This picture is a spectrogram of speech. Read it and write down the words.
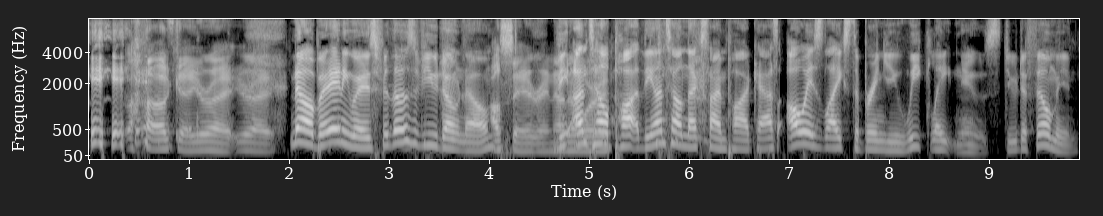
means. Oh, okay, you're right. You're right. no, but anyways, for those of you who don't know, I'll say it right now. the don't Until worry. po- the Until Next Time podcast always likes to bring you week late news due to filming.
